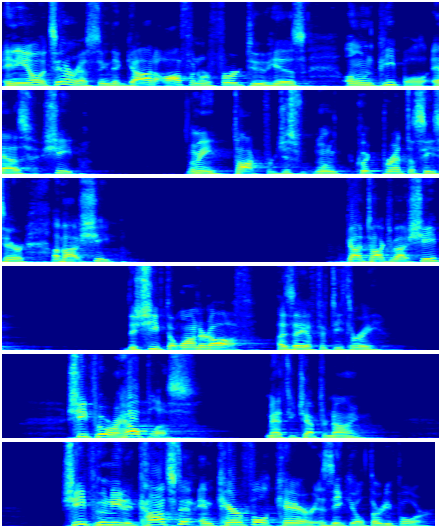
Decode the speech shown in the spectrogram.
And you know, it's interesting that God often referred to his own people as sheep. Let me talk for just one quick parenthesis here about sheep. God talked about sheep, the sheep that wandered off, Isaiah 53. Sheep who are helpless, Matthew chapter 9. Sheep who needed constant and careful care, Ezekiel 34.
